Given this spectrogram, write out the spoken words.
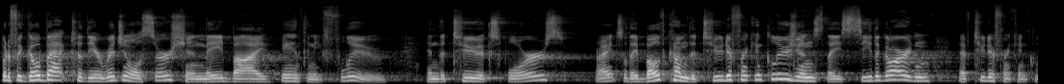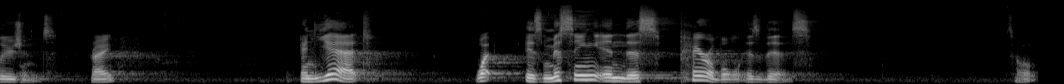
But if we go back to the original assertion made by Antony Flew and the two explorers, right? So they both come to two different conclusions. They see the garden, they have two different conclusions, right? And yet, what is missing in this parable is this. So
